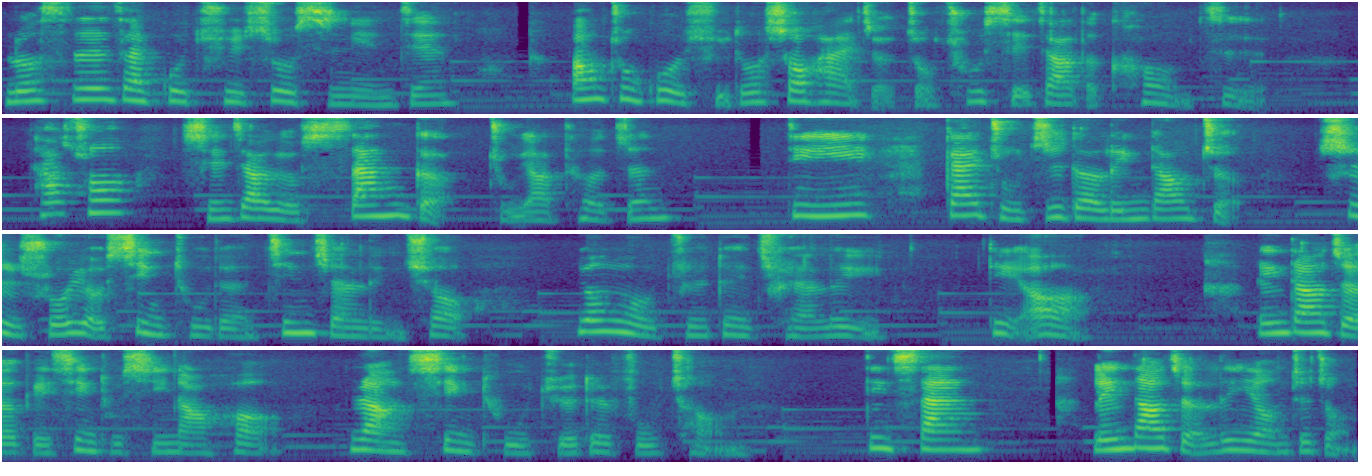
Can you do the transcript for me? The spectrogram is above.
罗斯在过去数十年间。帮助过许多受害者走出邪教的控制。他说，邪教有三个主要特征：第一，该组织的领导者是所有信徒的精神领袖，拥有绝对权力；第二，领导者给信徒洗脑后，让信徒绝对服从；第三，领导者利用这种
